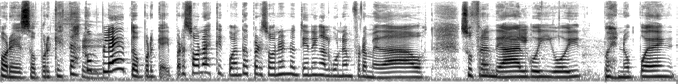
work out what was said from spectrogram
por eso, porque estás Sí. completo, porque hay personas que cuántas personas no tienen alguna enfermedad o sufren de algo y hoy pues no pueden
